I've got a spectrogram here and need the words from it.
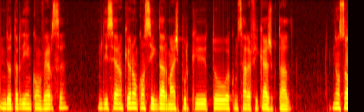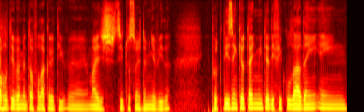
ainda outro dia em conversa, me disseram que eu não consigo dar mais porque estou a começar a ficar esgotado. Não só relativamente ao falar criativo, é mais situações da minha vida. porque dizem que eu tenho muita dificuldade em, em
